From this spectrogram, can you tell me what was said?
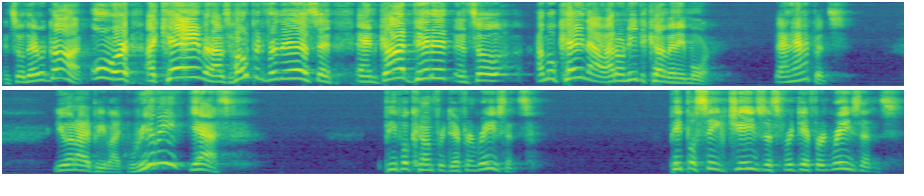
And so they were gone. Or I came and I was hoping for this and, and God did it. And so I'm okay now. I don't need to come anymore. That happens. You and I'd be like, really? Yes. People come for different reasons. People seek Jesus for different reasons.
